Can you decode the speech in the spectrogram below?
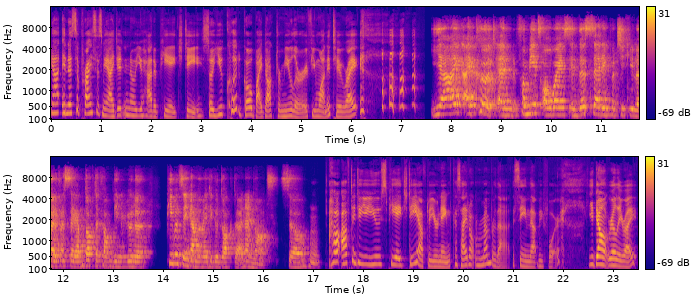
Yeah, and it surprises me. I didn't know you had a PhD. So you could go by Dr. Mueller if you wanted to, right? yeah, I, I could. And for me, it's always in this setting, particular, if I say I'm Dr. Caroline Mueller, people think I'm a medical doctor and I'm not. So, mm-hmm. how often do you use PhD after your name? Because I don't remember that, seeing that before. you don't really, right?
